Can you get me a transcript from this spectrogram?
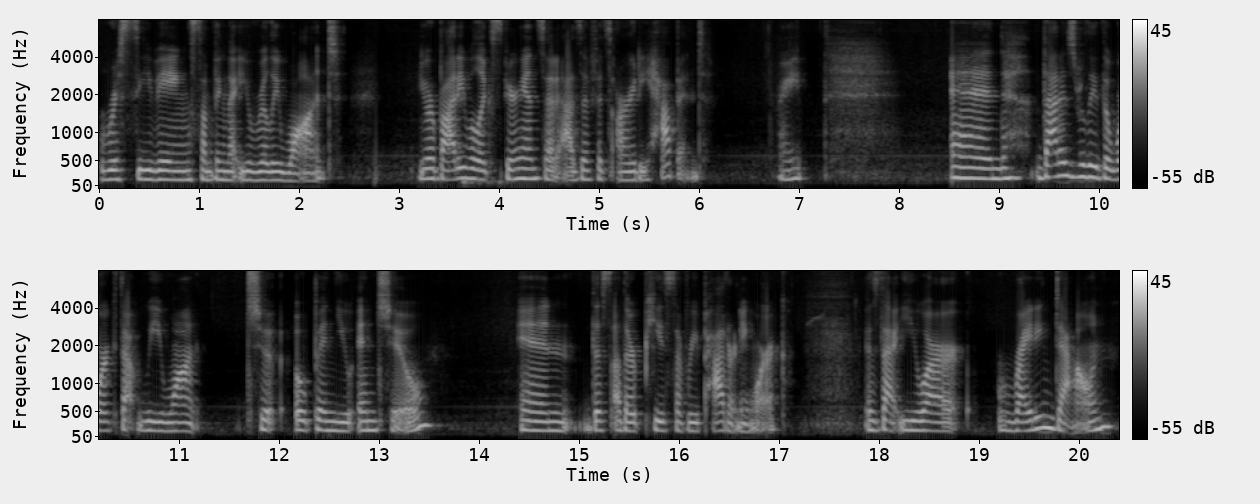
receiving something that you really want, your body will experience it as if it's already happened, right? And that is really the work that we want to open you into in this other piece of repatterning work is that you are writing down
